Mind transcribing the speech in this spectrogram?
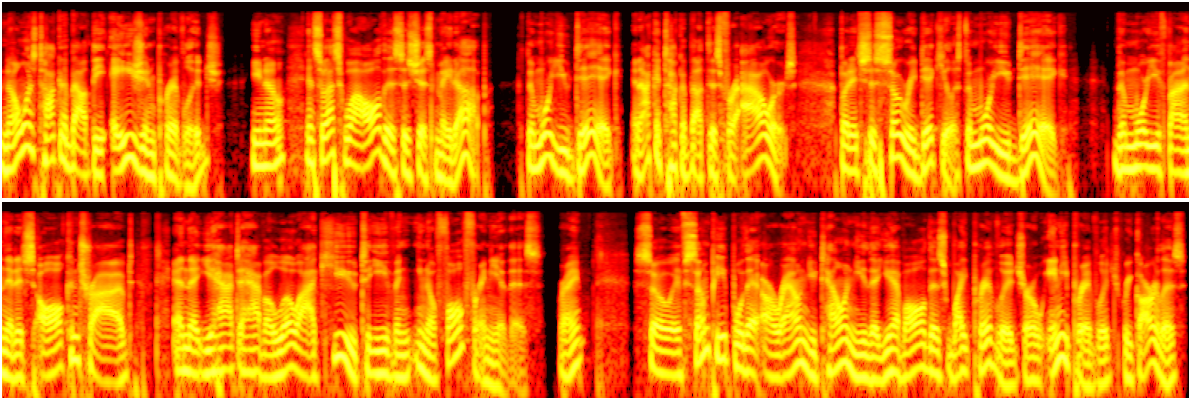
no one's talking about the Asian privilege, you know? And so that's why all this is just made up. The more you dig, and I can talk about this for hours, but it's just so ridiculous. The more you dig, the more you find that it's all contrived and that you have to have a low IQ to even, you know, fall for any of this, right? So if some people that are around you telling you that you have all this white privilege or any privilege, regardless,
